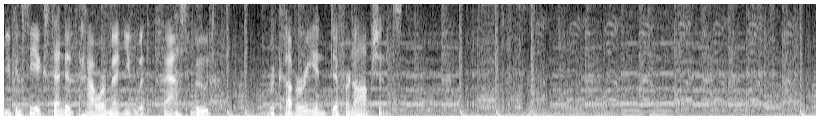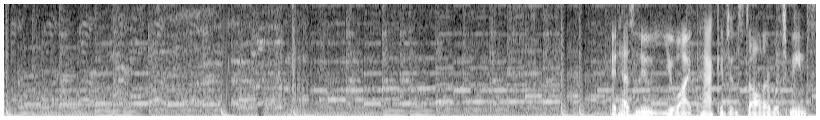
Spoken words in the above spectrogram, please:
You can see extended power menu with fast boot, recovery, and different options. It has new UI package installer, which means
